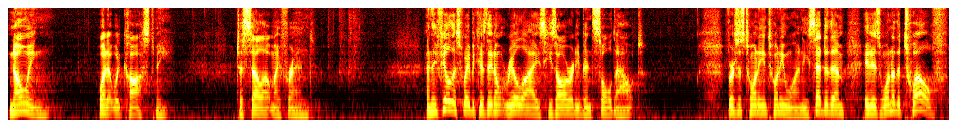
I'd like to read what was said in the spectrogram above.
Knowing what it would cost me to sell out my friend. And they feel this way because they don't realize he's already been sold out. Verses 20 and 21 He said to them, It is one of the twelve,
